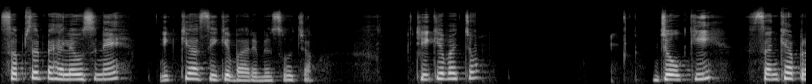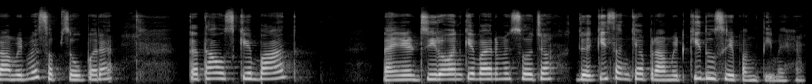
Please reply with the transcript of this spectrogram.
सबसे पहले उसने इक्यासी के बारे में सोचा। ठीक है बच्चों? जो कि संख्या पिरामिड में सबसे ऊपर है। तथा उसके बाद नाइन एट ज़ीरो वन के बारे में सोचा, जो कि संख्या पिरामिड की दूसरी पंक्ति में है।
